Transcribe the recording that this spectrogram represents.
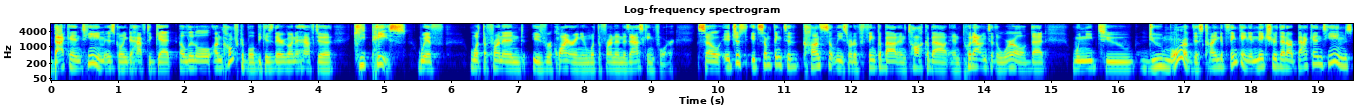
backend team is going to have to get a little uncomfortable because they're going to have to keep pace with what the front end is requiring and what the front end is asking for. So it just it's something to constantly sort of think about and talk about and put out into the world that we need to do more of this kind of thinking and make sure that our back end teams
